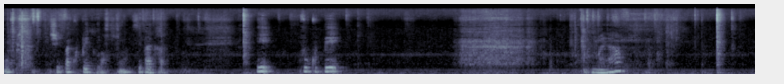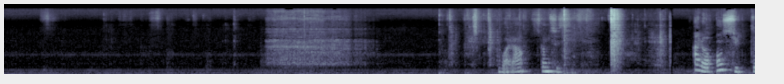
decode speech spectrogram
Oups, j'ai pas coupé trop, c'est pas grave. Et vous coupez. Voilà. Voilà, comme ceci. Alors ensuite,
